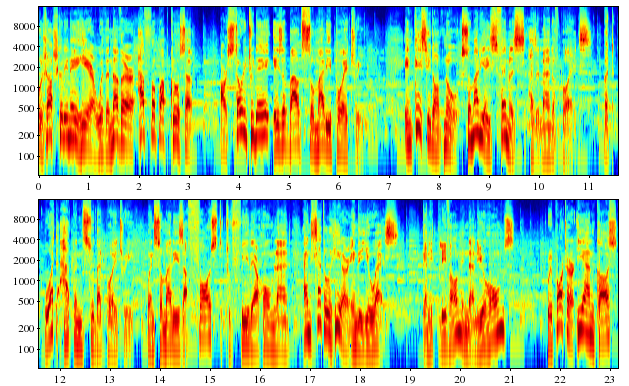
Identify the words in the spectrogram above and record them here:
Hello, Georges Collinet here with another Afropop close up. Our story today is about Somali poetry. In case you don't know, Somalia is famous as a land of poets. But what happens to that poetry when Somalis are forced to flee their homeland and settle here in the US? Can it live on in their new homes? Reporter Ian Coss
